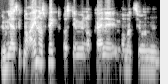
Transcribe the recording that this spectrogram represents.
Nun ja, es gibt noch einen Aspekt, aus dem wir noch keine Informationen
